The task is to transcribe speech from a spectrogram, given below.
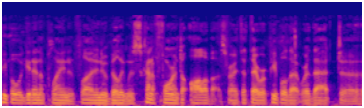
people would get in a plane and fly into a building was kind of foreign to all of us, right? That there were people that were that uh,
